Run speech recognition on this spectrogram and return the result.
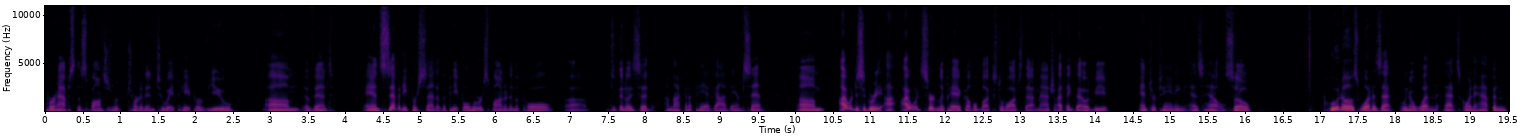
perhaps the sponsors would turn it into a pay per view um, event. And 70% of the people who responded in the poll uh, definitively said, I'm not going to pay a goddamn cent. Um, I would disagree. I, I, would certainly pay a couple bucks to watch that match. I think that would be entertaining as hell. So who knows what is that, you know, when that's going to happen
